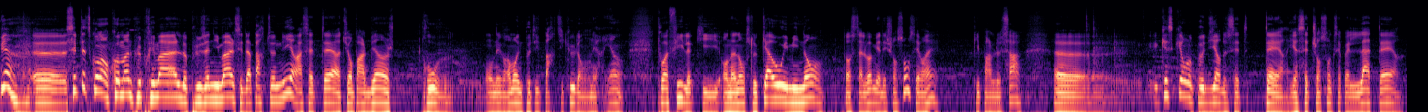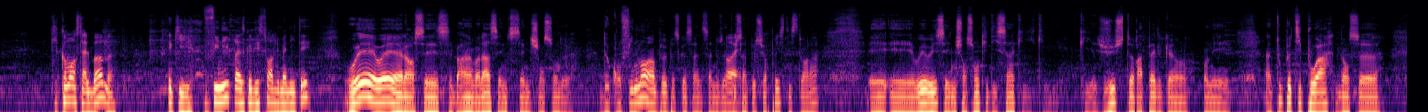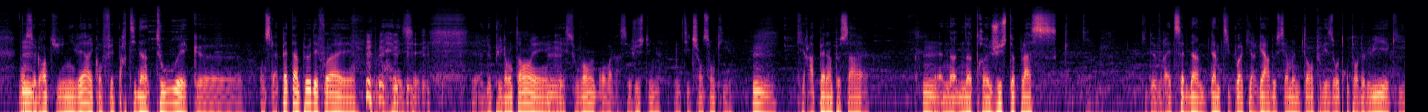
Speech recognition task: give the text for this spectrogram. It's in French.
Bien, euh, c'est peut-être ce qu'on a en commun de plus primal, de plus animal, c'est d'appartenir à cette terre. Tu en parles bien, je trouve. On est vraiment une petite particule, on n'est rien. Toi, Phil, qui en annonce le chaos imminent dans cet album, il y a des chansons, c'est vrai, qui parlent de ça. Euh, Qu'est-ce qu'on peut dire de cette terre? Il y a cette chanson qui s'appelle La Terre, qui commence l'album et qui finit presque l'histoire de l'humanité. Ouais, ouais, alors c'est ben, voilà, c'est une, une chanson de, de confinement un peu, parce que ça, ça nous a Ouais. tous un peu surpris cette histoire-là. Et, et oui, oui, c'est une chanson qui dit ça, qui, qui, qui juste rappelle qu'on on est un tout petit poids dans ce, dans Mm. ce grand univers et qu'on fait partie d'un tout et que on se la pète un peu des fois et, et c'est- depuis longtemps et, Mm. et souvent, bon voilà, c'est juste une, une petite chanson qui, qui rappelle un peu ça. Euh, no- notre juste place qui, qui devrait être celle d'un d'un petit poids qui regarde aussi en même temps tous les autres autour de lui et qui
